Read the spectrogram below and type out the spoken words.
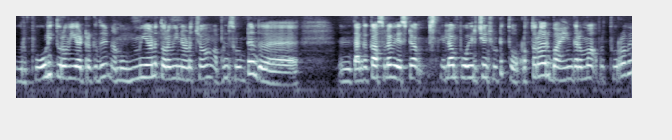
இவர் போலி துறவியாட்டிருக்குது நம்ம உண்மையான துறவின்னு நினச்சோம். அப்படின்னு சொல்லிட்டு அந்த தங்க காசுலாம் வேஸ்ட்டாக எல்லாம் போயிடுச்சுன்னு சொல்லிட்டு துரத்துறாரு பயங்கரமாக அப்புறம் துறவி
